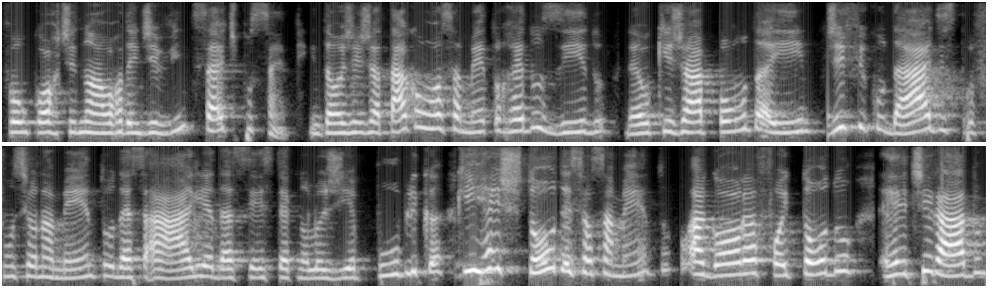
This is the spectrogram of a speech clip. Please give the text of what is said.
foi um corte na ordem de 27%. Então, a gente já está com o orçamento reduzido, né, o que já aponta aí dificuldades para o funcionamento dessa área da ciência e tecnologia pública. O que restou desse orçamento agora foi todo retirado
